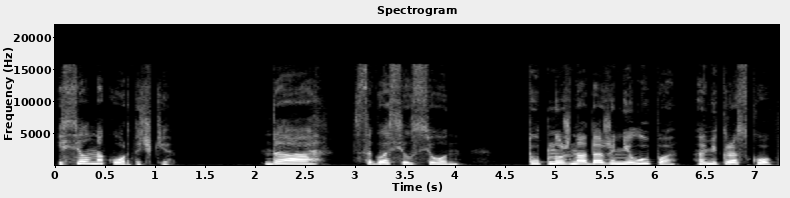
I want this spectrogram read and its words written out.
и сел на корточки. «Да», — согласился он, — «тут нужна даже не лупа, а микроскоп».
